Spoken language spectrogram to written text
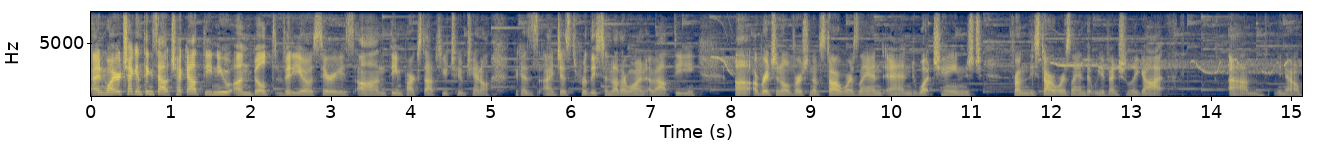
And while you're checking things out, check out the new Unbuilt video series on Theme Park Stop's YouTube channel because I just released another one about the uh, original version of Star Wars Land and what changed from the Star Wars Land that we eventually got. Um, you know,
